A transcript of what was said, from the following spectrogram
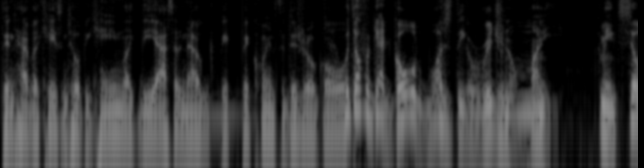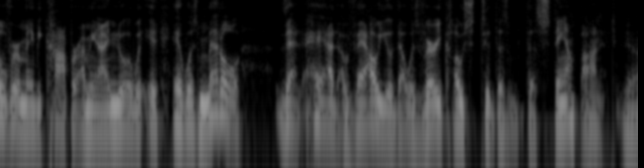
didn't have a case until it became like the asset, and now Bitcoin's the digital gold. But don't forget, gold was the original money. I mean, silver, maybe copper. I mean, I knew it, it, it was metal that had a value that was very close to the, the stamp on it. Yeah.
